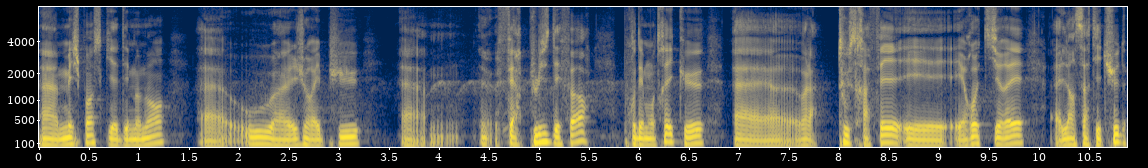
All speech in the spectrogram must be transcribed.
mais je pense qu'il y a des moments où j'aurais pu faire plus d'efforts pour démontrer que voilà, tout sera fait et, retirer l'incertitude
